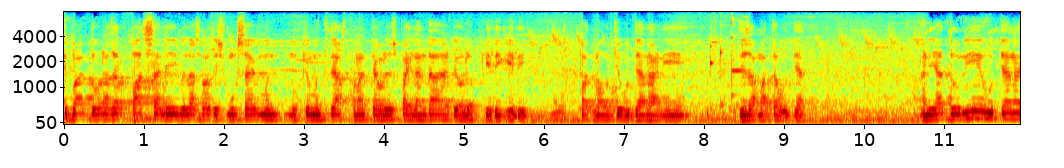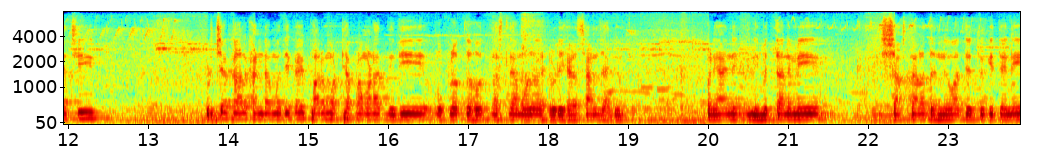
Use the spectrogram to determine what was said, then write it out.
ती बाग दोन हजार पाच साली विलासराव देशमुख साहेब मुख्यमंत्री असताना त्यावेळेस पहिल्यांदा डेव्हलप केली गेली. पद्मावती उद्यान आणि जिजामाता उद्यान. आणि या दोन्ही उद्यानाची पुढच्या कालखंडामध्ये काही फार मोठ्या प्रमाणात निधी उपलब्ध होत नसल्यामुळं एवढी हेळसांड झाली होती. पण या नि- निमित्ताने मी शासनाला धन्यवाद देतो की त्यांनी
